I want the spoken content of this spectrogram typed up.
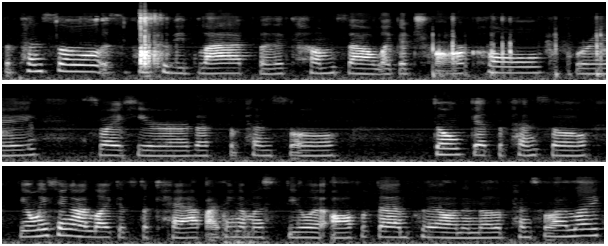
The pencil is supposed to be black, but it comes out like a charcoal gray. It's right here. That's the pencil. Don't get the pencil. The only thing I like is the cap. I think I'm going to steal it off of that and put it on another pencil I like.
